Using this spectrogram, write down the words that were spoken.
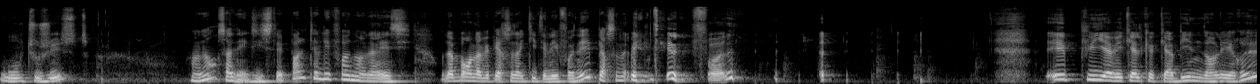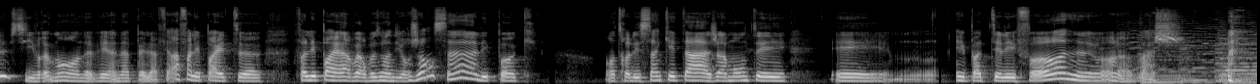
ou tout juste. Non, non, ça n'existait pas le téléphone. d'abord, on n'avait personne à qui téléphoner, personne n'avait le téléphone. Et puis il y avait quelques cabines dans les rues, si vraiment on avait un appel à faire. Ah, fallait pas être, euh, fallait pas avoir besoin d'urgence hein, à l'époque. Entre les cinq étages à monter et, et pas de téléphone, oh la vache.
